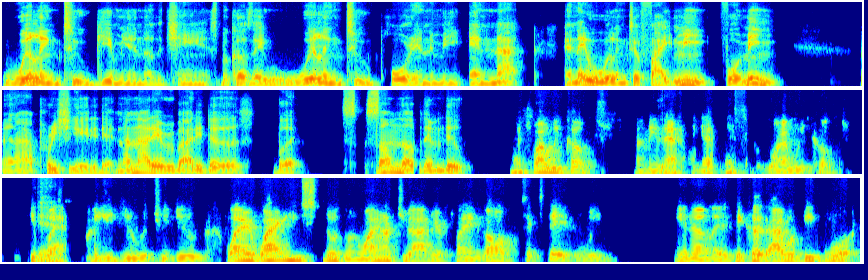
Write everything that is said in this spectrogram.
willing to give me another chance, because they were willing to pour into me and not, and they were willing to fight me for me, man, I appreciated that. Now, not everybody does, but some of them do. That's why we coach. I mean, that's that's why we coach. People ask why do you do what you do. Why why are you still doing? Why aren't you out here playing golf six days a week? You know, it's because I would be bored.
